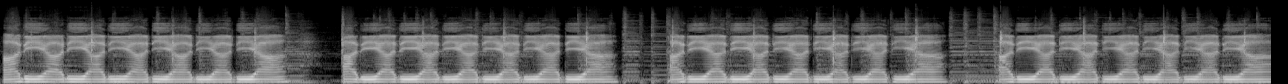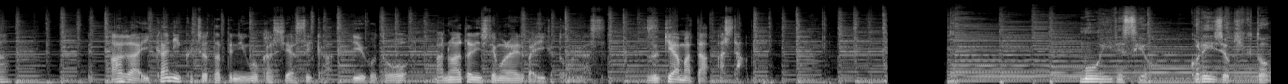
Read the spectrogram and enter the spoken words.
アリアリアリアリアリアリアアリアリアリアリアリアリアアリアリアリアリアリアリアアリアリアリアリアリアリアあがいかに口を縦に動かしやすいかということを目の当たりにしてもらえればいいかと思います続きはまた明日もういいですよこれ以上聞くと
